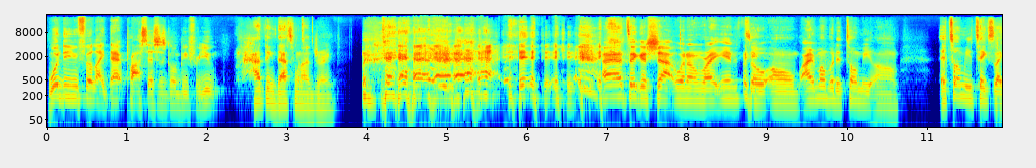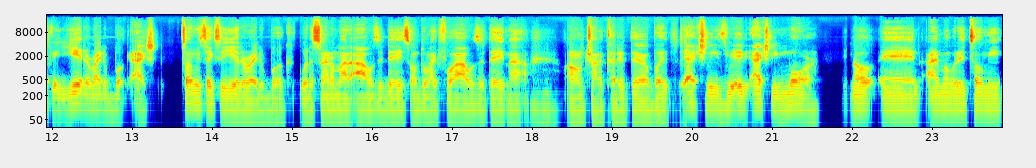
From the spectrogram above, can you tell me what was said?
What do you feel like that process is going to be for you? I think that's when I drink. I had to take a shot when I'm writing. So um, I remember they told me um, it told me it takes like a year to write a book. Actually, it told me it takes a year to write a book with a certain amount of hours a day. So I'm doing like four hours a day now. I'm trying to cut it down, but actually it's really actually more. You know, and I remember they told me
